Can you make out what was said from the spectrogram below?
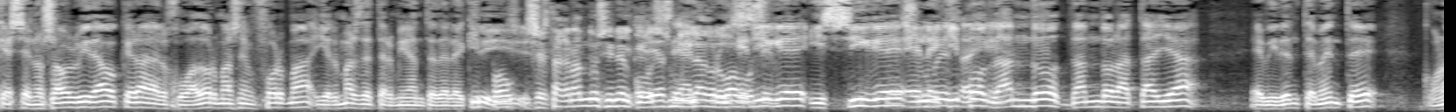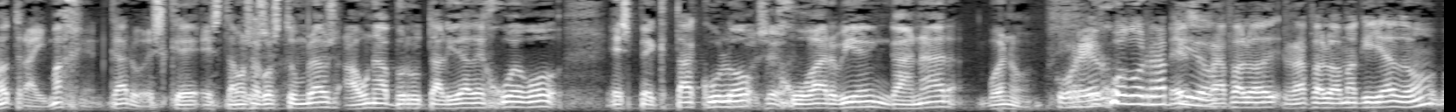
que se nos ha olvidado que era el jugador más en forma y el más determinante del equipo. Sí, y se está ganando sin él, que O ya es un milagro, y vamos. sigue y sigue el equipo ahí. dando dando la talla evidentemente con otra imagen. Claro, es que estamos acostumbrados a una brutalidad de juego, espectáculo, jugar bien, ganar, bueno. Un juego rápido. Rafa, lo, ha- Rafa lo ha maquillado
